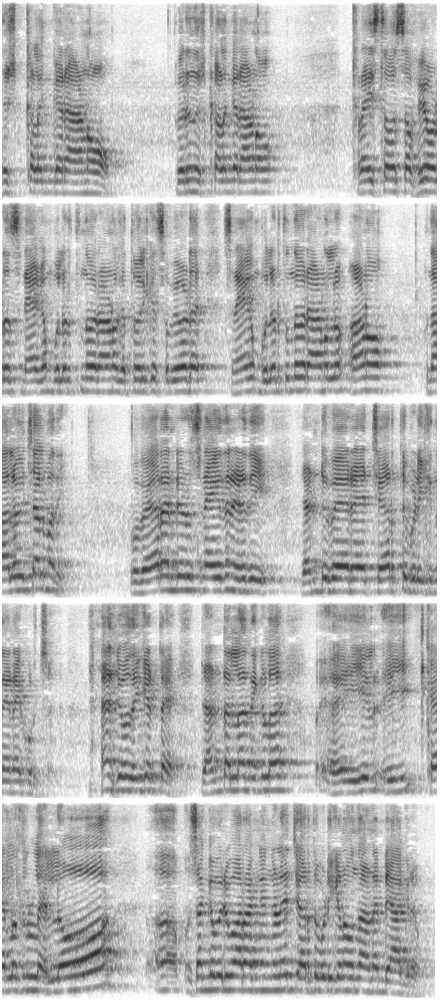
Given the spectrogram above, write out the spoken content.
നിഷ്കളങ്കരാണോ? ഇവർ നിഷ്കളങ്കരാണോ? ക്രൈസ്തവ സഭയോട് സ്നേഹം പുലർത്തുന്നവരാണോ? കത്തോലിക്ക സഭയോട് സ്നേഹം പുലർത്തുന്നവരാണല്ലോ ആണോ? ഒന്ന് ആലോചിച്ചാൽ മതി. അപ്പോൾ വേറെ എന്റെ ഒരു സ്നേഹിതൻ എഴുതി രണ്ടുപേരെ ചേർത്ത് പിടിക്കുന്നതിനെക്കുറിച്ച്. ഞാൻ ചോദിക്കട്ടെ രണ്ടല്ല നിങ്ങൾ ഈ ഈ കേരളത്തിലുള്ള എല്ലാ സംഘപരിവാർ അംഗങ്ങളെയും ചേർത്ത് പിടിക്കണമെന്നാണ് എന്റെ ആഗ്രഹം.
